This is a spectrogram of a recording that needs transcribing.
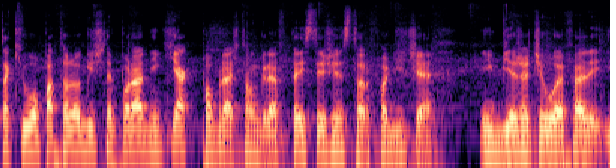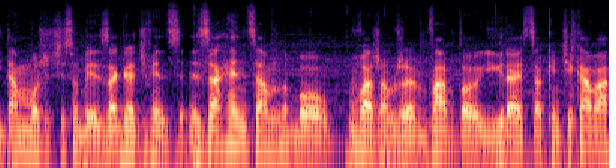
taki łopatologiczny poradnik, jak pobrać tą grę w PlayStation Store, wchodzicie i bierzecie UFL i tam możecie sobie zagrać, więc zachęcam, no bo uważam, że warto i gra jest całkiem ciekawa.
